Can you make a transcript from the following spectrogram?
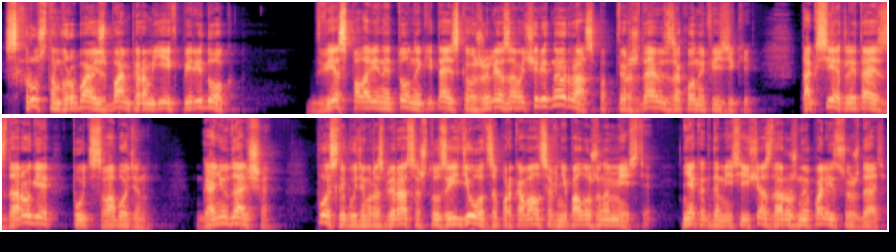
С хрустом врубаюсь бампером ей в передок. Две с половиной тонны китайского железа в очередной раз подтверждают законы физики. Такси отлетает с дороги, путь свободен. Гоню дальше. После будем разбираться, что за идиот запарковался в неположенном месте. Некогда мне сейчас дорожную полицию ждать.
